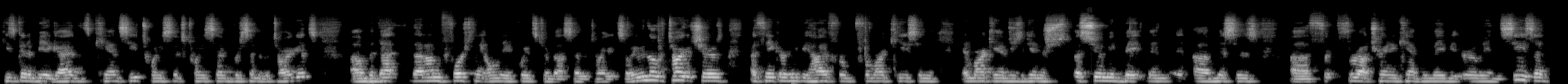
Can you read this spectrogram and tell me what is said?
He's going to be a guy that can see 26, 27% of the targets. Um, but that that unfortunately only equates to about seven targets. So even though the target shares I think are going to be high for, for Marquise and, and Mark Andrews again, assuming Bateman uh, misses uh, th- throughout training camp and maybe early in the season,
